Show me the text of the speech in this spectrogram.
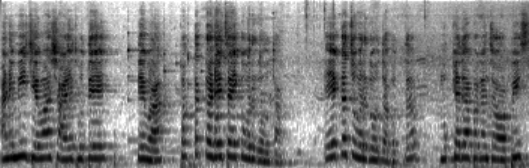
आणि मी जेव्हा शाळेत होते तेव्हा फक्त कडेचा एक वर्ग होता. एकच वर्ग होता फक्त. मुख्याध्यापकांचं ऑफिस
